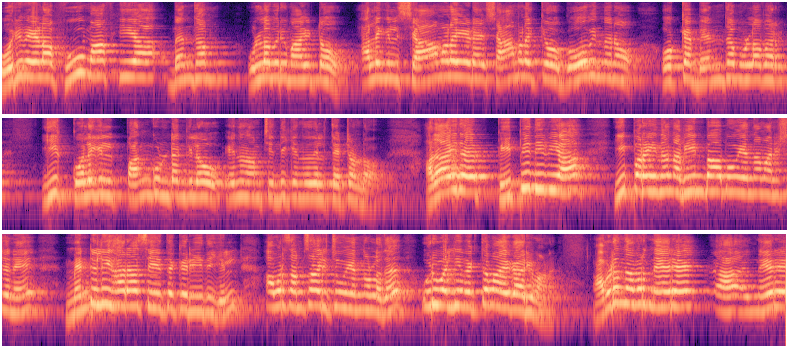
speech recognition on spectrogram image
ഒരു വേള ഭൂമാഫിയ ബന്ധം ഉള്ളവരുമായിട്ടോ അല്ലെങ്കിൽ ശ്യാമളയുടെ ശ്യാമളയ്ക്കോ ഗോവിന്ദനോ ഒക്കെ ബന്ധമുള്ളവർ ഈ കൊലയിൽ പങ്കുണ്ടെങ്കിലോ എന്ന് നാം ചിന്തിക്കുന്നതിൽ തെറ്റുണ്ടോ? അതായത് പി. പി. ദിവ്യ ഈ പറയുന്ന നവീൻ ബാബു എന്ന മനുഷ്യനെ മെന്റലി ഹരാസ് ചെയ്യത്തക്ക രീതിയിൽ അവർ സംസാരിച്ചു എന്നുള്ളത് ഒരു വലിയ വ്യക്തമായ കാര്യമാണ്. അവിടെ നിന്ന് അവർ നേരെ നേരെ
